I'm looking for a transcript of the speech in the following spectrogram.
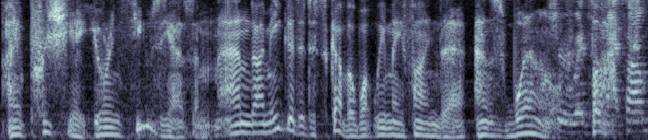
I appreciate your enthusiasm, and I'm eager to discover what we may find there as well. Should we wait till But nighttime?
